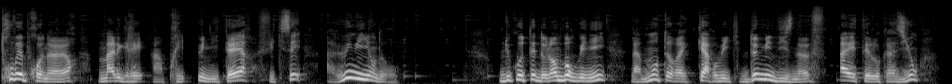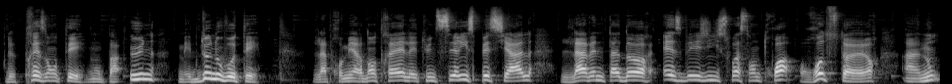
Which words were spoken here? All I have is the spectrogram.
trouvé preneur, malgré un prix unitaire fixé à 8 millions d'euros. Du côté de Lamborghini, la Monterey Car Week 2019 a été l'occasion de présenter non pas une, mais deux nouveautés. La première d'entre elles est une série spéciale, l'Aventador SVJ 63 Roadster, un nom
